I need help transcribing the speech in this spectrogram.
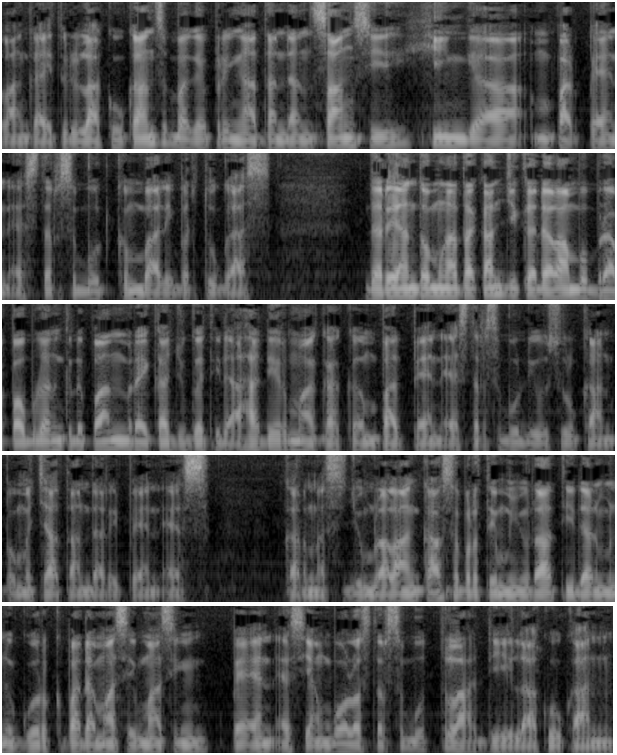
Langkah itu dilakukan sebagai peringatan dan sanksi hingga empat PNS tersebut kembali bertugas. Daryanto mengatakan jika dalam beberapa bulan ke depan mereka juga tidak hadir maka keempat PNS tersebut diusulkan pemecatan dari PNS. Karena sejumlah langkah seperti menyurati dan menegur kepada masing-masing PNS yang bolos tersebut telah dilakukan.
